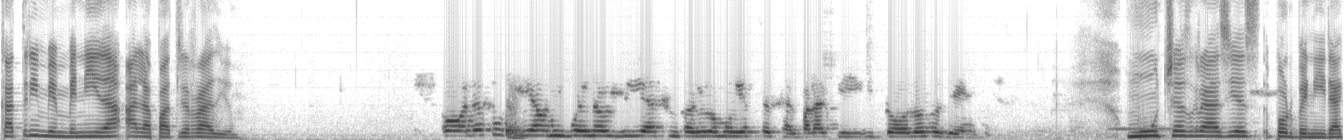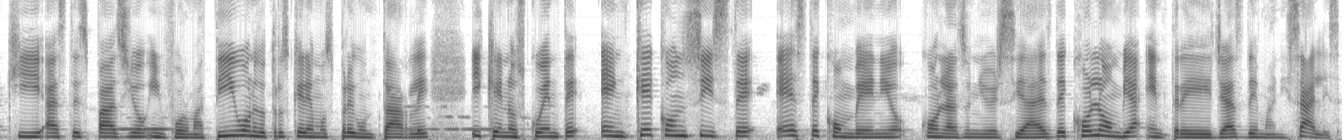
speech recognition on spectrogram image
Catherine, bienvenida a La Patria Radio. Hola Sofía, muy buenos días. Un saludo muy especial para ti y todos los oyentes. Muchas gracias por venir aquí a este espacio informativo. Nosotros queremos preguntarle y que nos cuente en qué consiste este convenio con las universidades de Colombia, entre ellas de Manizales.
